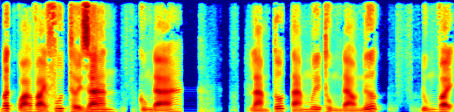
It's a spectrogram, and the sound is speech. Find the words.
bất quá vài phút thời gian, cũng đã làm tốt 80 thùng đào nước. Đúng vậy,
